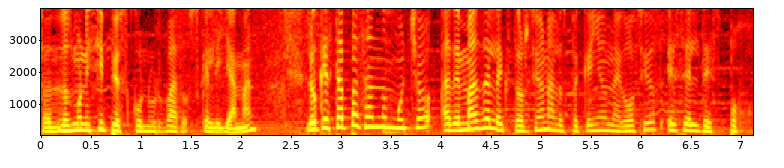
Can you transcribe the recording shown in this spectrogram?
los municipios conurbados que le llaman, lo que está pasando mucho, además de la extorsión a los pequeños negocios, es el despojo.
